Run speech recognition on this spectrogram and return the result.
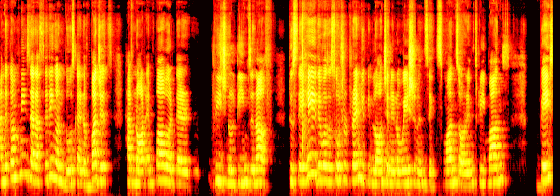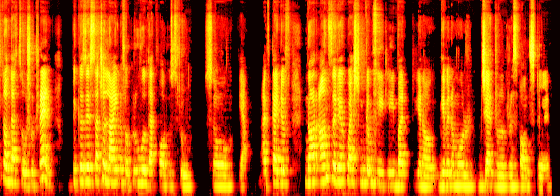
and the companies that are sitting on those kind of budgets have not empowered their regional teams enough to say hey there was a social trend you can launch an innovation in 6 months or in 3 months based on that social trend because there's such a line of approval that follows through so yeah I've kind of not answered your question completely, but you know, given a more general response to it.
